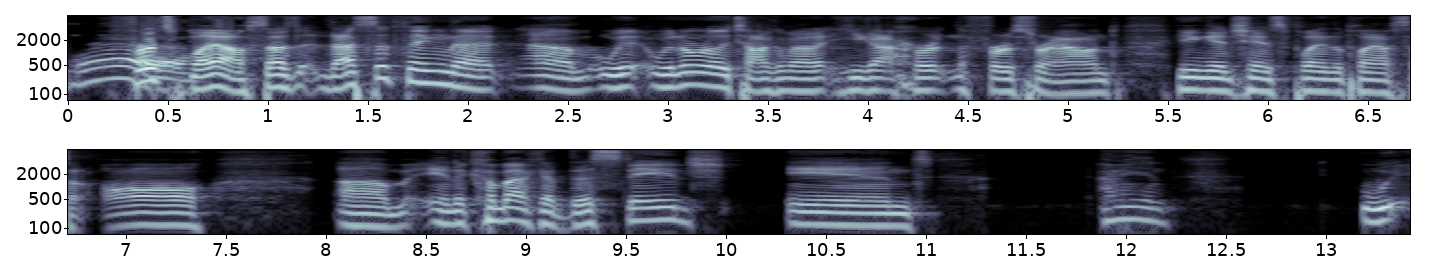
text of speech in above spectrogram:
yeah. First playoffs. That's that's the thing that um, we we don't really talk about it. He got hurt in the first round. He didn't get a chance to play in the playoffs at all. Um, and to come back at this stage, and I mean, we,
